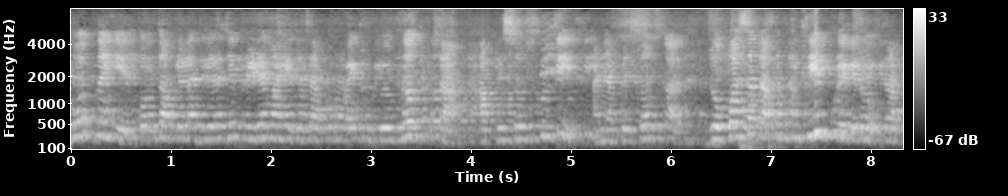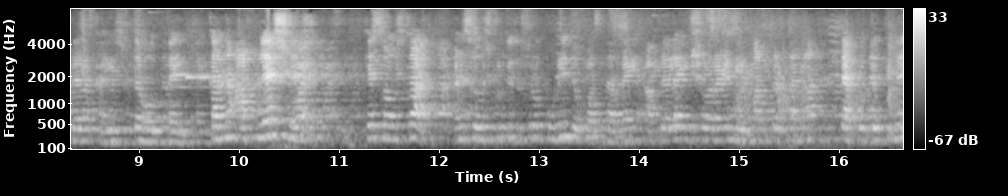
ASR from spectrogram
होत नाहीये. परंतु आपल्याला दिलेलं जे फ्रीडम आहे त्याचा आपण वाईट उपयोग न करता आपली संस्कृती आणि आपले संस्कार जोपासत आपण कितीही पुढे गेलो तर आपल्याला काही सुद्धा होत नाही. कारण आपल्याशिवाय हे संस्कार आणि संस्कृती दुसरं कोणी जोपासणार नाही. आपल्याला ईश्वराने निर्माण करताना त्या पद्धतीने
